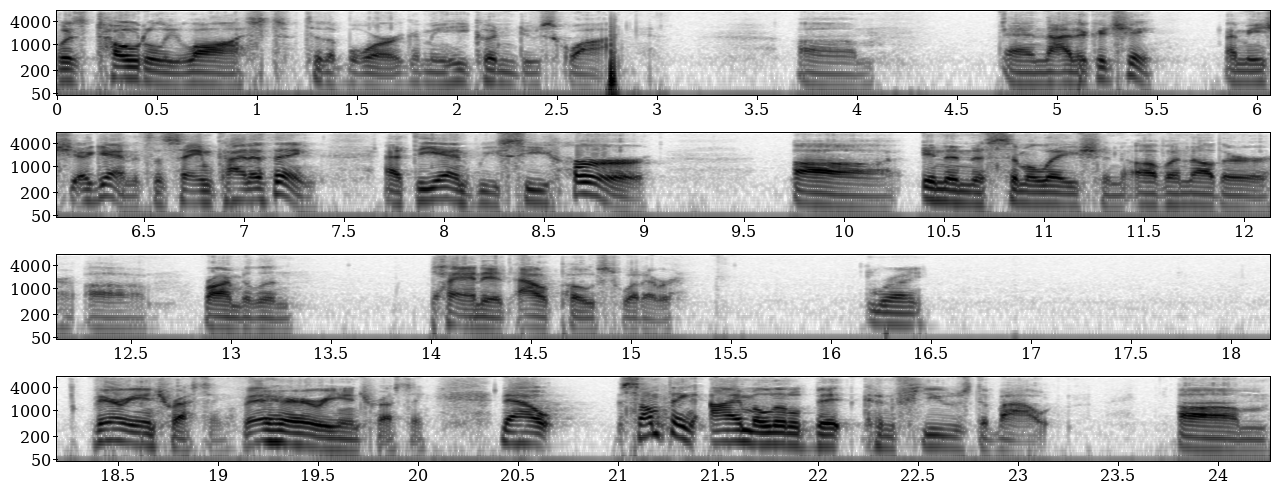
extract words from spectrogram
was totally lost to the Borg. I mean, he couldn't do squat. Um, and neither could she. I mean, she, again, it's the same kind of thing. At the end, we see her uh, in an assimilation of another uh, Romulan planet, outpost, whatever. Right. Very interesting. Very interesting. Now, something I'm a little bit confused about. Um,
